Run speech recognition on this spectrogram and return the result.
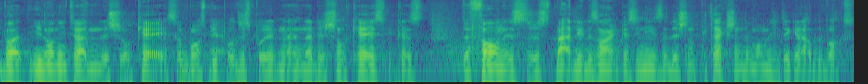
but you don't need to add an additional case. So most people just put in an additional case because the phone is just badly designed because it needs additional protection the moment you take it out of the box.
